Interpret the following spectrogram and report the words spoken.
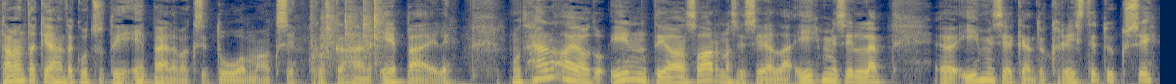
Tämän takia häntä kutsuttiin epäileväksi tuomaaksi, koska hän epäili. Mutta hän ajautui Intiaan, sarnasi siellä ihmisille, ihmisiä kääntyi kristityksi,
